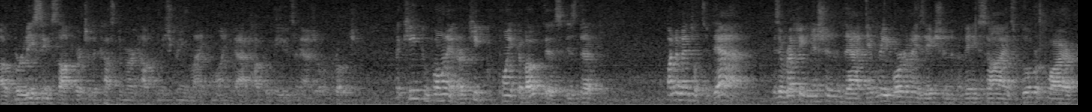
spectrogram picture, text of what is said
of releasing software to the customer and how can we streamline that, how can we use an agile approach. A key component or key point about this is that fundamental to that is a recognition that every organization of any size will require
